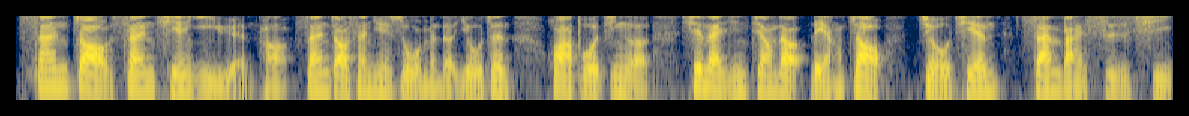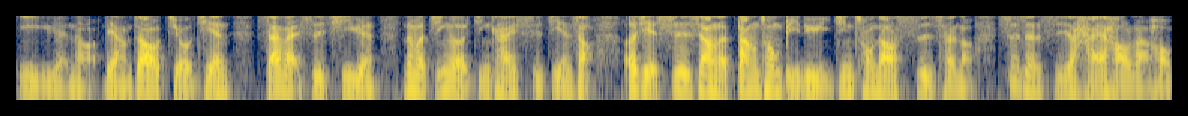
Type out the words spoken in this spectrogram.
三兆三千亿元，好，三兆三千亿是我们的邮政划拨金额，现在已经降到两兆九千。三百四十七亿元哈，两兆九千三百四十七元，那么金额已经开始减少，而且事实上呢，当冲比率已经冲到四成了，四成实际上还好了哈。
